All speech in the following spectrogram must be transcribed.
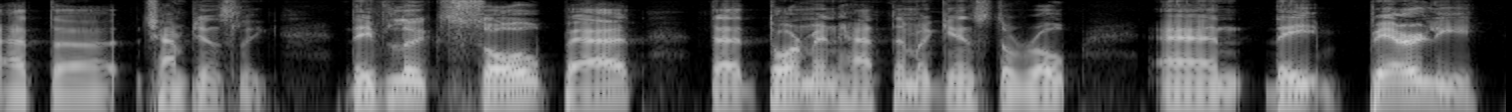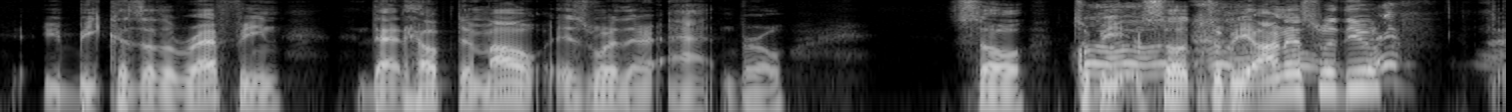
at the Champions League. They've looked so bad that Dortmund had them against the rope, and they barely because of the refing that helped them out is where they're at, bro. So to be so to be honest with you, Ah,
